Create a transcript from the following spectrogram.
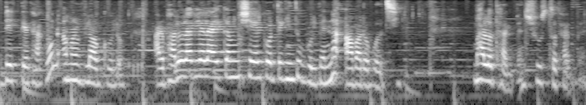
দেখতে থাকুন আমার ব্লগগুলো আর ভালো লাগলে লাইক কমেন্ট শেয়ার করতে কিন্তু ভুলবেন না, আবারও বলছি। ভালো থাকবেন, সুস্থ থাকবেন।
